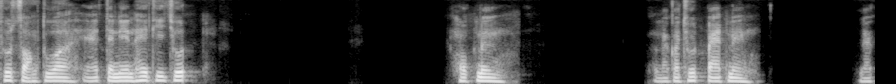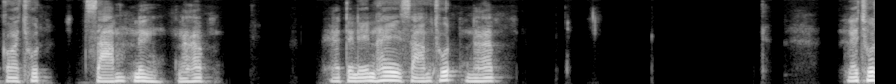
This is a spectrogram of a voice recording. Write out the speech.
ชุดสองตัวแอดจะเน้นให้ที่ชุดหกหนึ่งแล้วก็ชุดแปดหนึ่งแล้วก็ชุดสามหนึ่งนะครับ อดจะเน้นให้สามชุดนะครับ และชุด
